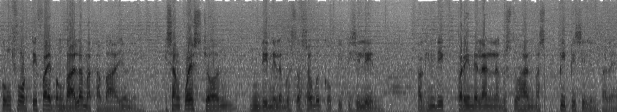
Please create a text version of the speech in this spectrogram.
kung 45 ang bala, mataba yun eh. isang question, hindi nila gusto sagot ko, pipisilin. Pag hindi pa rin nila nagustuhan, mas pipisilin pa rin.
